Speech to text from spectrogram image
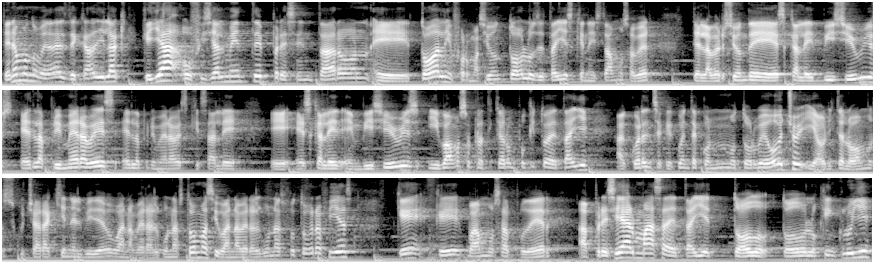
Tenemos novedades de Cadillac que ya oficialmente presentaron eh, toda la información, todos los detalles que necesitamos saber de la versión de Escalade B Series. Es la primera vez, es la primera vez que sale eh, Escalade en B Series y vamos a platicar un poquito a detalle. Acuérdense que cuenta con un motor V8 y ahorita lo vamos a escuchar aquí en el video. Van a ver algunas tomas y van a ver algunas fotografías que, que vamos a poder apreciar más a detalle todo, todo lo que incluye.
